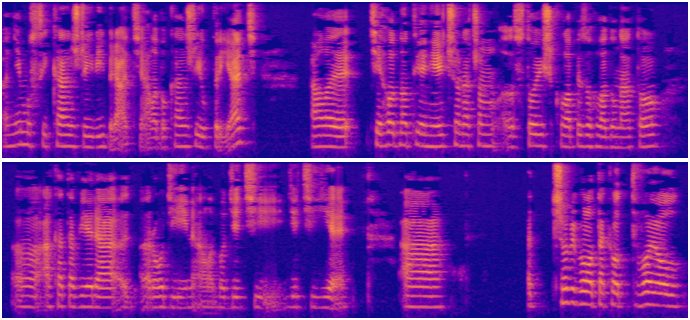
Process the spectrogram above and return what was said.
nemusí každý vybrať, alebo každý ju prijať, ale tie hodnoty je niečo, na čom stojí škola bez ohľadu na to, uh, aká tá viera rodín alebo detí, detí je. A, a čo by bolo takou tvojou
